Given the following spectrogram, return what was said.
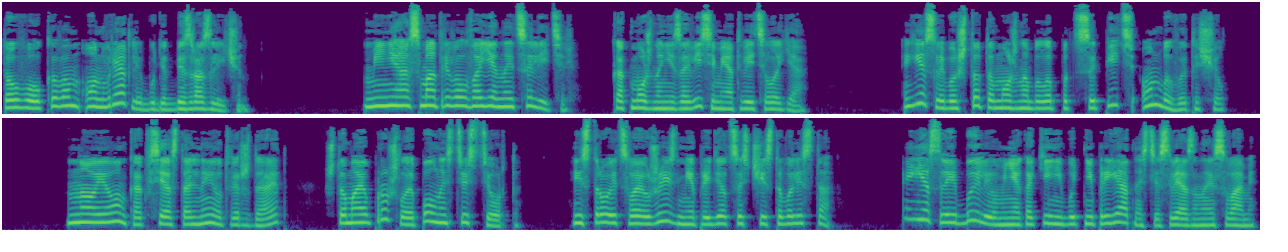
то Волковым он вряд ли будет безразличен. «Меня осматривал военный целитель», — как можно независимее ответила я. Если бы что-то можно было подцепить, он бы вытащил. Но и он, как все остальные, утверждает, что мое прошлое полностью стерто, и строить свою жизнь мне придется с чистого листа. Если и были у меня какие-нибудь неприятности, связанные с вами,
